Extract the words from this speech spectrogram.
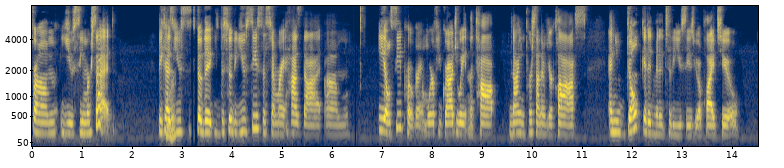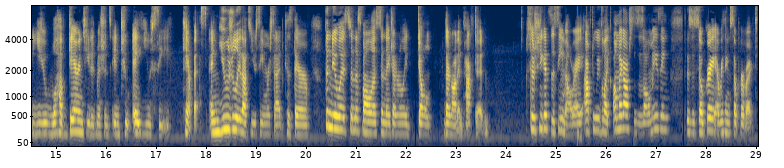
from UC Merced because you so the, the so the UC system right has that um, ELC program where if you graduate in the top nine percent of your class and you don't get admitted to the UCs you applied to, you will have guaranteed admissions into a UC campus. And usually that's UC Merced because they're the newest and the smallest and they generally don't, they're not impacted. So she gets this email, right? After we've like, oh my gosh, this is all amazing. This is so great. Everything's so perfect.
